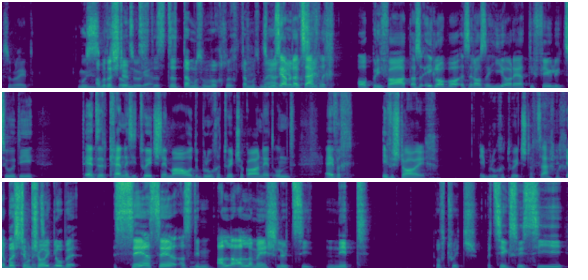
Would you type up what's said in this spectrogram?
So leid. Muss ich Aber muss das stimmt, zugeben. das, das, da muss man wirklich, da muss man Das ja muss ich aber ehrlich sein. tatsächlich auch privat. Also ich glaube, es rasen hier auch relativ viele Leute zu, die entweder kennen sie Twitch nicht mal oder brauchen Twitch schon gar nicht. Und einfach, ich verstehe euch. Ich brauche Twitch tatsächlich. Ja, aber es stimmt schon, ich glaube, sehr, sehr, also die aller, allermeisten Leute sind nicht auf Twitch. Beziehungsweise sie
